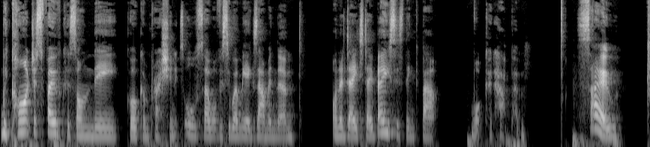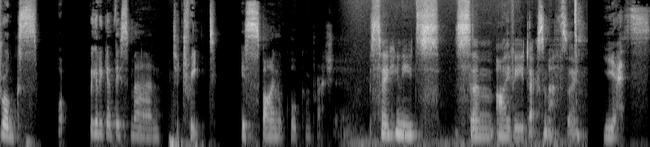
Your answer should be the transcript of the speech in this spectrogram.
we can't just focus on the cord compression. It's also obviously when we examine them on a day to day basis, think about what could happen. So, drugs. We're going to give this man to treat his spinal cord compression? So he needs some IV dexamethasone, Yes.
